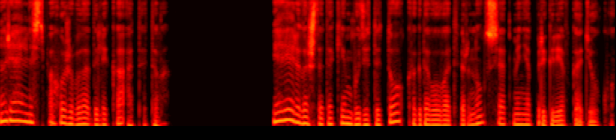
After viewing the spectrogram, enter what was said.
Но реальность, похоже, была далека от этого. Я верила, что таким будет итог, когда Вова отвернулся от меня, пригрев гадюку.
